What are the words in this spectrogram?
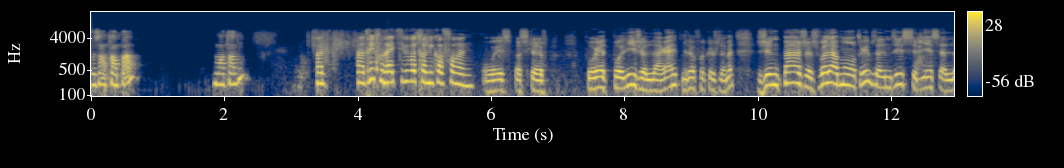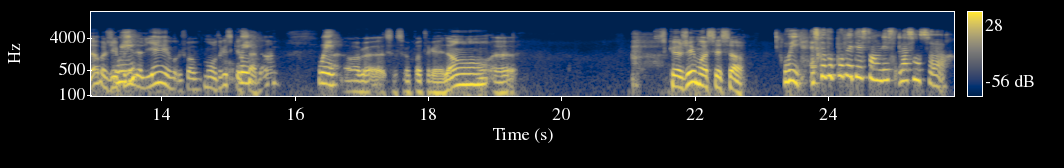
Je vous entends pas Vous m'entendez? André, il faudrait activer votre microphone. Oui, c'est parce que pour être poli, je l'arrête, mais là, il faut que je le mette. J'ai une page, je vais la montrer, vous allez me dire si c'est bien celle-là. J'ai pris le lien, je vais vous montrer ce que ça donne. Oui. Alors, euh, ce ne sera pas très long. Euh, ce que j'ai, moi, c'est ça. Oui. Est-ce que vous pouvez descendre l'ascenseur?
